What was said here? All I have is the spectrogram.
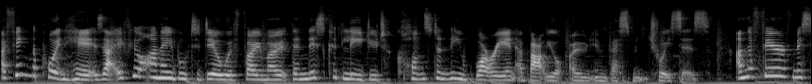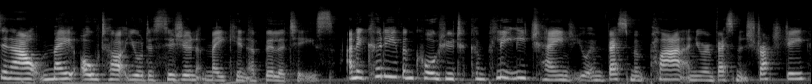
I think the point here is that if you're unable to deal with FOMO, then this could lead you to constantly worrying about your own investment choices. And the fear of missing out may alter your decision making abilities. And it could even cause you to completely change your investment plan and your investment strategy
